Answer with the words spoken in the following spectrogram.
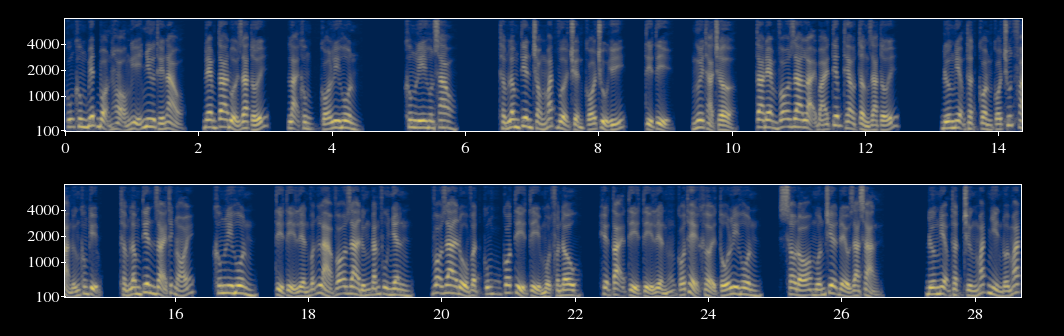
cũng không biết bọn họ nghĩ như thế nào, đem ta đuổi ra tới, lại không có ly hôn. Không ly hôn sao? Thẩm lâm tiên trong mắt vừa chuyển có chủ ý, tỷ tỷ, ngươi thả chờ, ta đem võ ra lại bái tiếp theo tầng ra tới. Đường nghiệm thật còn có chút phản ứng không kịp, thẩm lâm tiên giải thích nói, không ly hôn, tỷ tỷ liền vẫn là võ gia đứng đắn phu nhân, võ gia đồ vật cũng có tỷ tỷ một phần đâu, hiện tại tỷ tỷ liền có thể khởi tố ly hôn, sau đó muốn chia đều gia sản. Đường nghiệm thật trừng mắt nhìn đôi mắt.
